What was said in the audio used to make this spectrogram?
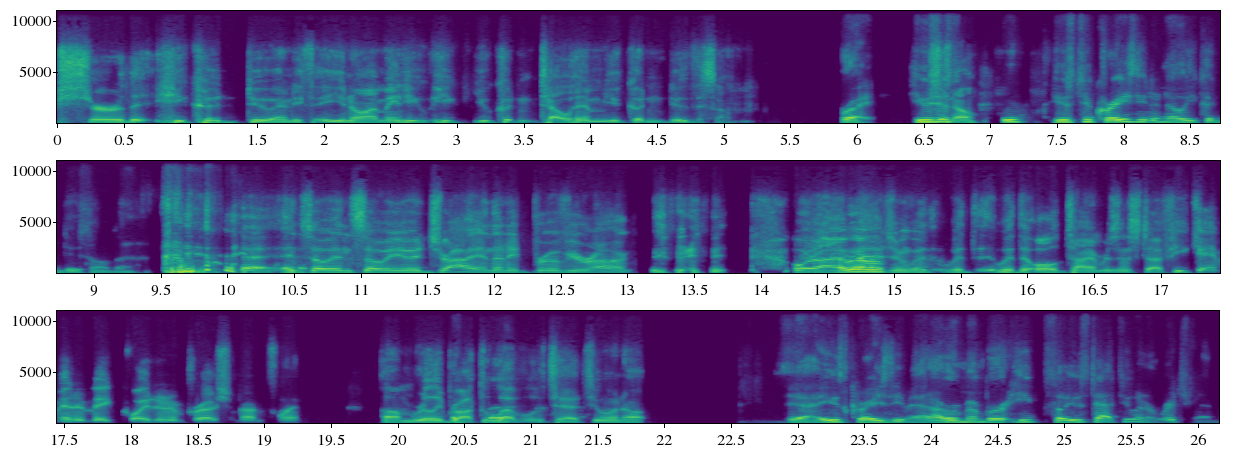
sure that he could do anything. You know, I mean, he he you couldn't tell him you couldn't do the something. Right. He was just you know? he, he, was too crazy to know he couldn't do something. yeah, and so and so he would try, and then he'd prove you wrong. or I, I imagine with with with the old timers and stuff, he came in and made quite an impression on Flint. Um, really brought the level of tattooing up. Yeah, he was crazy, man. I remember he so he was tattooing in Richmond,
